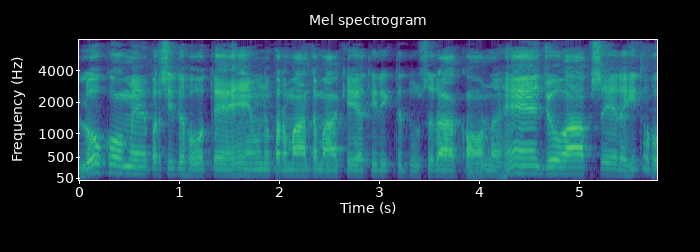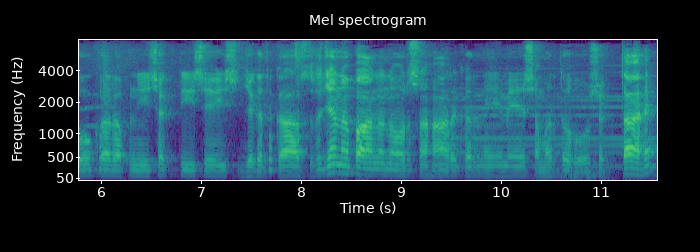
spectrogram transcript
लोकों में प्रसिद्ध होते हैं। उन परमात्मा के अतिरिक्त दूसरा कौन है जो आपसे रहित होकर अपनी शक्ति से इस जगत का सृजन, पालन और संहार करने में समर्थ हो सकता है?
